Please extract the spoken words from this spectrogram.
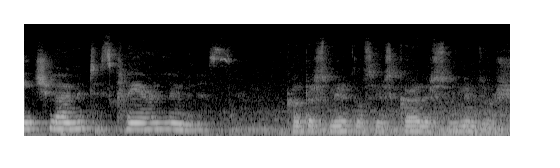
Each moment is clear and luminous. Katrs mirklis ir skaidrs un mirdzošs.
